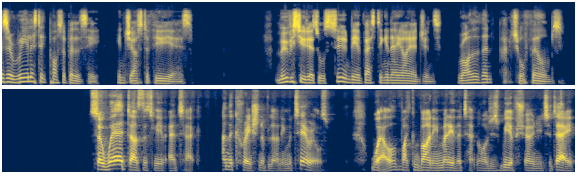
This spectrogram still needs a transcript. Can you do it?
is a realistic possibility in just a few years. Movie studios will soon be investing in AI engines rather than actual films. So where does this leave EdTech and the creation of learning materials? Well, by combining many of the technologies we have shown you today,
